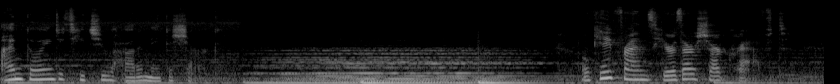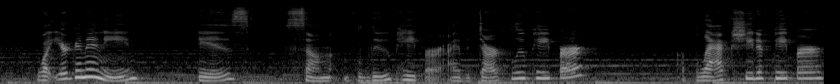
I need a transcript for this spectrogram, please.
I'm going to teach you how to make a shark. Okay friends, here's our shark craft. What you're gonna need is some blue paper. I have a dark blue paper, a black sheet of paper,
